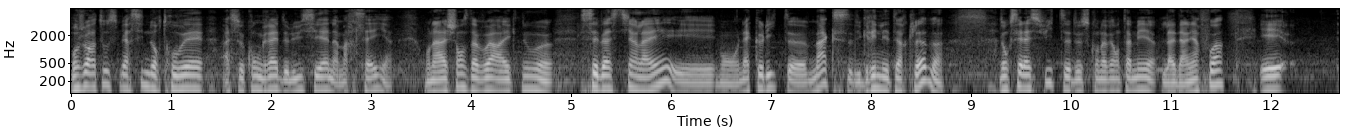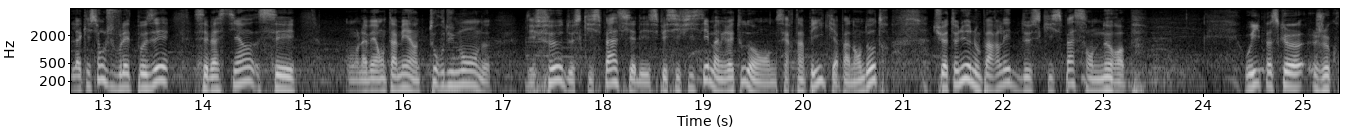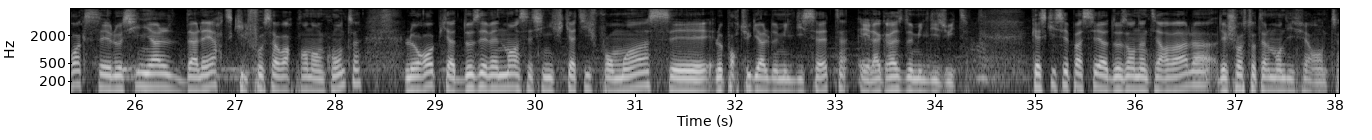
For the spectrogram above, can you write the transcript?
Bonjour à tous, merci de nous retrouver à ce congrès de l'UICN à Marseille. On a la chance d'avoir avec nous euh, Sébastien Lahaye et mon acolyte euh, Max du Green Letter Club. Donc c'est la suite de ce qu'on avait entamé la dernière fois. Et la question que je voulais te poser, Sébastien, c'est on avait entamé un tour du monde des feux, de ce qui se passe. Il y a des spécificités malgré tout dans certains pays qu'il n'y a pas dans d'autres. Tu as tenu à nous parler de ce qui se passe en Europe. Oui, parce que je crois que c'est le signal d'alerte qu'il faut savoir prendre en compte. L'Europe, il y a deux événements assez significatifs pour moi, c'est le Portugal 2017 et la Grèce 2018. Qu'est-ce qui s'est passé à deux ans d'intervalle? Des choses totalement différentes.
